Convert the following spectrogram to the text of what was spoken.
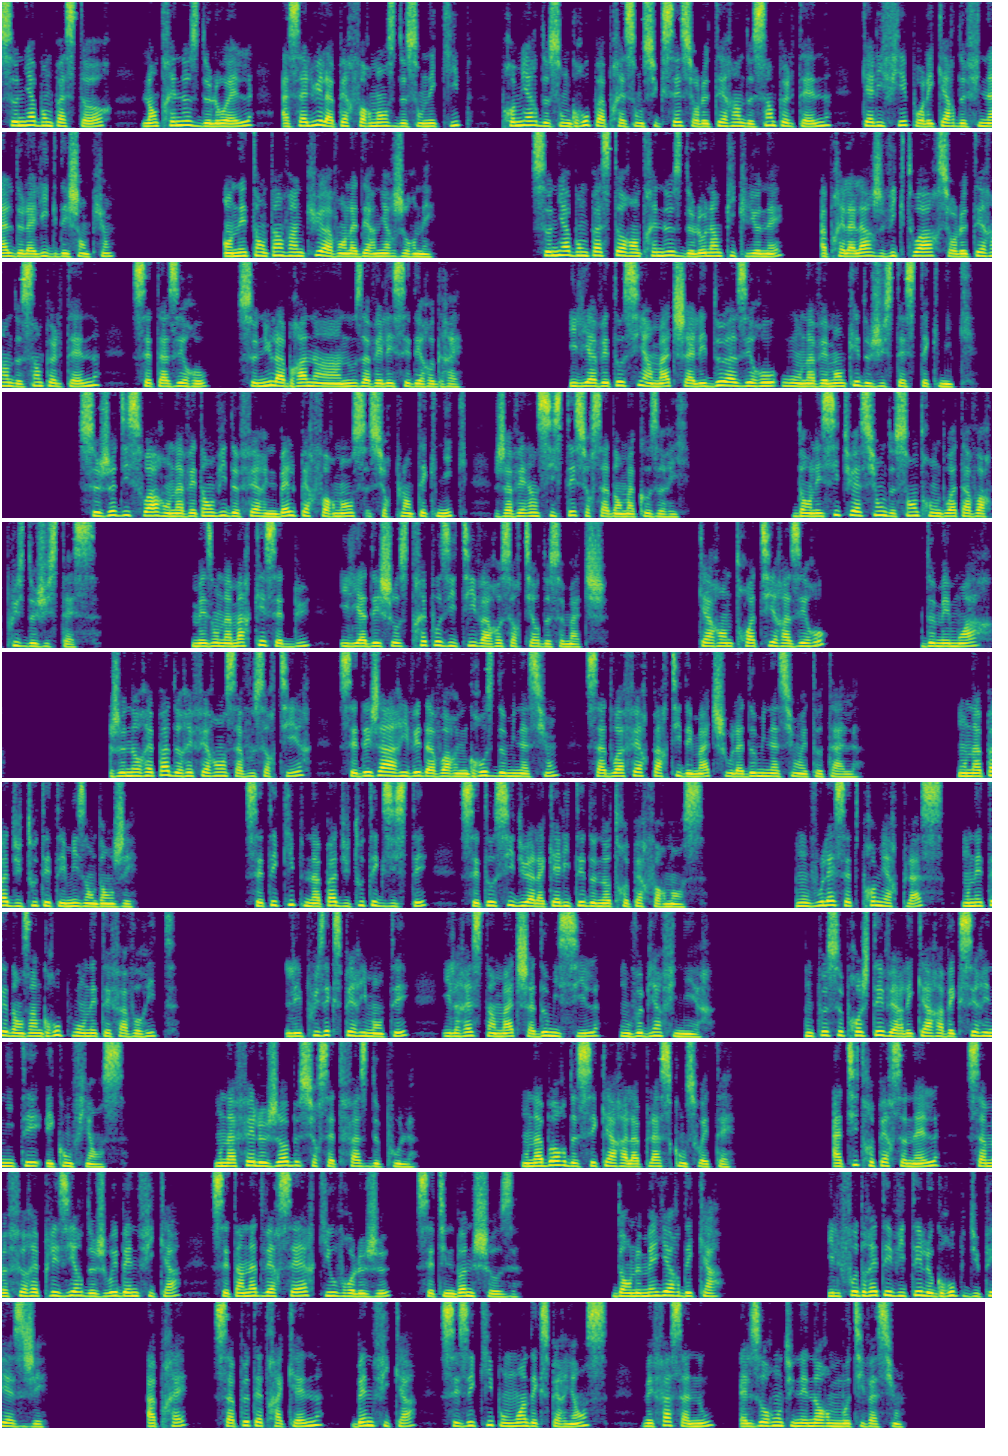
Sonia Bonpastor, l'entraîneuse de l'OL, a salué la performance de son équipe, première de son groupe après son succès sur le terrain de Simpleton, qualifié pour les quarts de finale de la Ligue des Champions. En étant invaincue avant la dernière journée. Sonia Bonpastor, entraîneuse de l'Olympique lyonnais, après la large victoire sur le terrain de Simpleton, 7 à 0, ce nul à Bran 1 nous avait laissé des regrets. Il y avait aussi un match aller 2 à 0 où on avait manqué de justesse technique. Ce jeudi soir, on avait envie de faire une belle performance sur plan technique, j'avais insisté sur ça dans ma causerie. Dans les situations de centre, on doit avoir plus de justesse. Mais on a marqué cette but, il y a des choses très positives à ressortir de ce match. 43 tirs à 0 De mémoire? Je n'aurai pas de référence à vous sortir, c'est déjà arrivé d'avoir une grosse domination, ça doit faire partie des matchs où la domination est totale on n'a pas du tout été mis en danger. Cette équipe n'a pas du tout existé, c'est aussi dû à la qualité de notre performance. On voulait cette première place, on était dans un groupe où on était favorite. Les plus expérimentés, il reste un match à domicile, on veut bien finir. On peut se projeter vers l'écart avec sérénité et confiance. On a fait le job sur cette phase de poule. On aborde ces quarts à la place qu'on souhaitait. À titre personnel, ça me ferait plaisir de jouer Benfica, c'est un adversaire qui ouvre le jeu, c'est une bonne chose. Dans le meilleur des cas, il faudrait éviter le groupe du PSG. Après, ça peut être Aken, Benfica, ces équipes ont moins d'expérience, mais face à nous, elles auront une énorme motivation.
